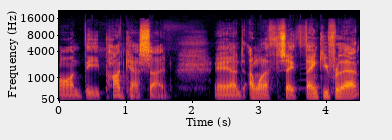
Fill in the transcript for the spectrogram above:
on the podcast side. And I want to say thank you for that.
